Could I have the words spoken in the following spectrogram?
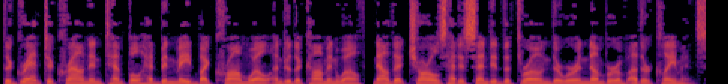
The grant to Crowne and Temple had been made by Cromwell under the Commonwealth, now that Charles had ascended the throne there were a number of other claimants.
